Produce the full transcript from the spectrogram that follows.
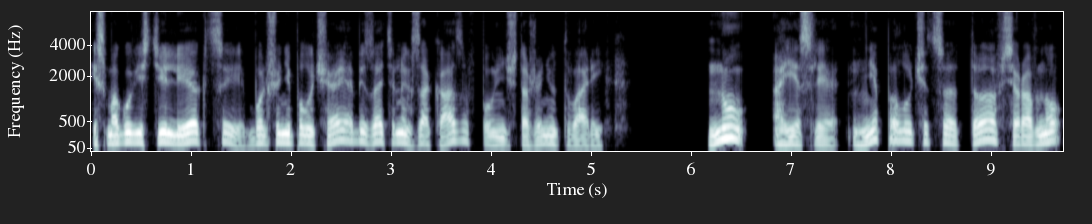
и смогу вести лекции, больше не получая обязательных заказов по уничтожению тварей. Ну, а если не получится, то все равно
